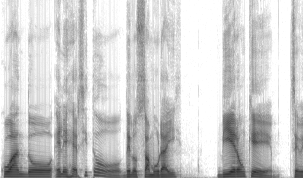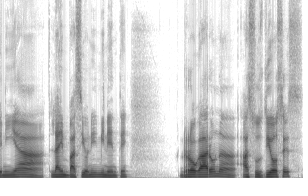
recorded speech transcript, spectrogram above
Cuando el ejército de los samuráis vieron que se venía la invasión inminente, rogaron a, a sus dioses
